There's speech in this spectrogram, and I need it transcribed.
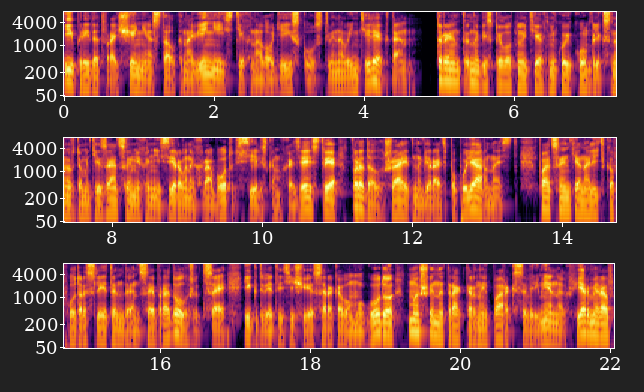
и предотвращения столкновений с технологией искусственного интеллекта. Тренд на беспилотную технику и комплексную автоматизацию механизированных работ в сельском хозяйстве продолжает набирать популярность. По оценке аналитиков отрасли тенденция продолжится, и к 2040 году машино-тракторный парк современных фермеров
